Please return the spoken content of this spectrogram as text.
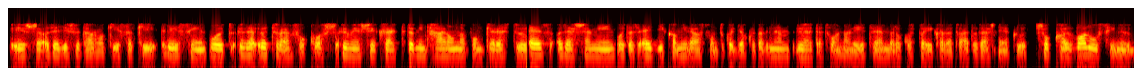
és az Egyesült Államok északi részén volt közel 50 fokos hőmérséklet több mint három napon keresztül. Ez az esemény volt az egyik, amire azt mondtuk, hogy gyakorlatilag nem jöhetett volna létre ember okozta éghajlatváltozás nélkül. Sokkal valószínűbb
